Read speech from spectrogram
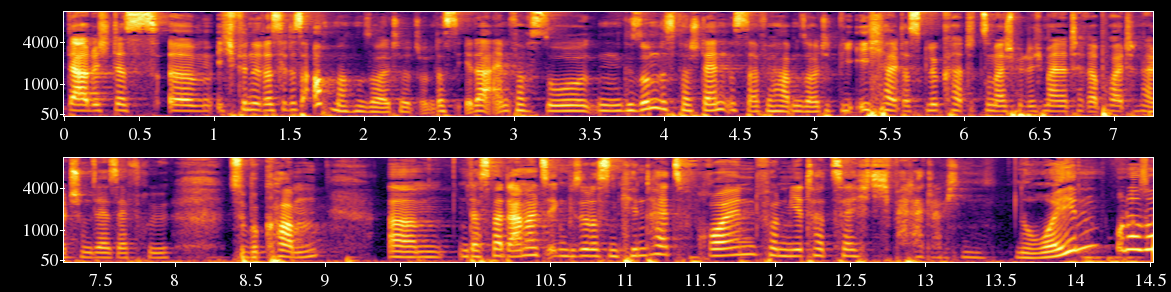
dadurch, dass ähm, ich finde, dass ihr das auch machen solltet und dass ihr da einfach so ein gesundes Verständnis dafür haben solltet, wie ich halt das Glück hatte, zum Beispiel durch meine Therapeutin halt schon sehr, sehr früh zu bekommen. Ähm, und das war damals irgendwie so, dass ein Kindheitsfreund von mir tatsächlich, ich war da glaube ich neun oder so,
